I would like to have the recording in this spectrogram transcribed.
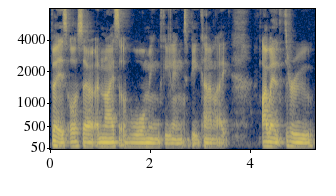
But it's also a nice sort of warming feeling to be kind of like I went through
